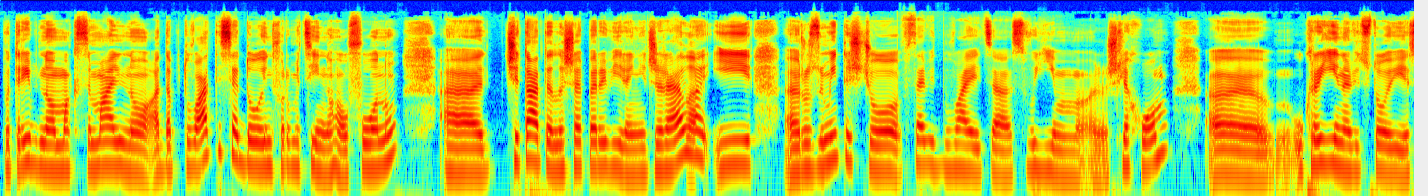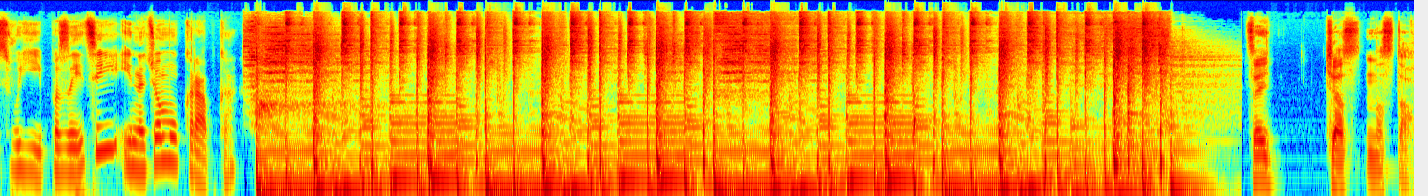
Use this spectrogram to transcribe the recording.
потрібно максимально адаптуватися до інформаційного фону, е, читати лише перевірені джерела і е, розуміти, що все відбувається своїм е, шляхом. Е, Україна відстоює свої позиції, і на цьому крапка. Цей час настав.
